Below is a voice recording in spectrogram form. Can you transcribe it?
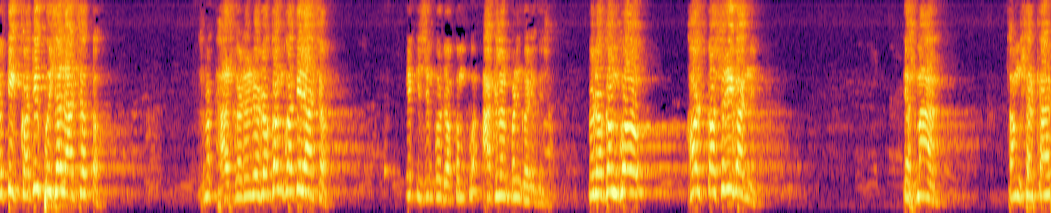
कति कति पैसा लाग्छ त? त्यसमा खास गरेर रकम कति लाग्छ? एक किसिमको रकमको आकलन पनि गरेको छ। त्यो रकमको खर्च कसरी गर्ने? यसमा सङ्घ सरकार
